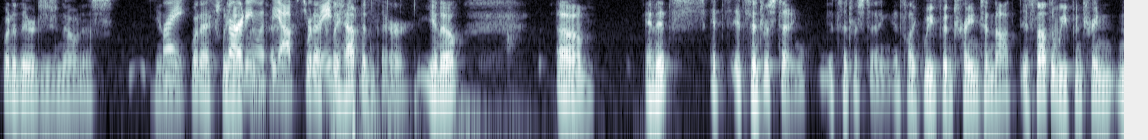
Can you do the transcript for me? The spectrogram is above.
What in there did you notice? You know, Right. What actually Starting happened with the there? What actually happened there? You know, um, and it's it's it's interesting. It's interesting. It's like we've been trained to not. It's not that we've been trained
